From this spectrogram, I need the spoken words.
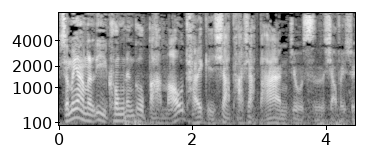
什么样的利空能够把茅台给吓趴下？答案就是消费税。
